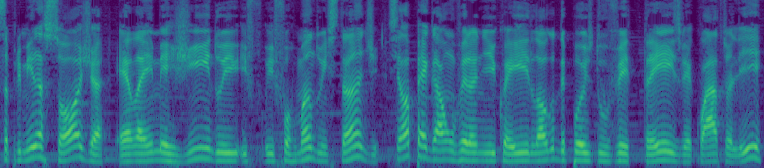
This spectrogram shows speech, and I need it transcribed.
essa primeira soja, ela emergindo e, e, e formando um stand, se ela pegar um veranico aí logo depois do V3, V4 ali,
